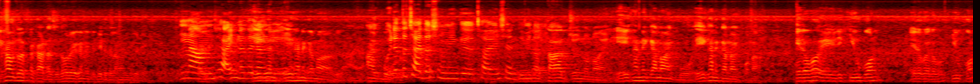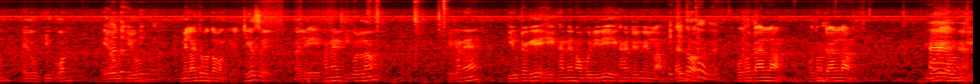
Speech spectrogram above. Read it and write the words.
এখানেও তো একটা কাঠ আছে। ধরো এখানে একটা কেটে দিলাম আমি কেটে না আমি চাই না তাহলে আমি এইখানে কেন আঁকবো? ওইটা তো ছয় দশমিক ছয় না তার জন্য নয়। এইখানে কেন আঁকবো? এইখানে কেন আঁকবো না? দেখো এই যে কিউ কোন এই দেখো এই দেখো কিউ কোন এই কিউ কোন এই কিউ। মেলাইতে হবে তোমাকে ঠিক আছে? তাহলে এখানে কি করলাম? এখানে কিউটাকে এইখানে নব্বই ডিগ্রি এখানে টেনে নিলাম তাই তো? প্রথমে টানলাম প্রথমে টানলাম। কি হ্যাঁ, গেল হ্যাঁ। নাকি?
